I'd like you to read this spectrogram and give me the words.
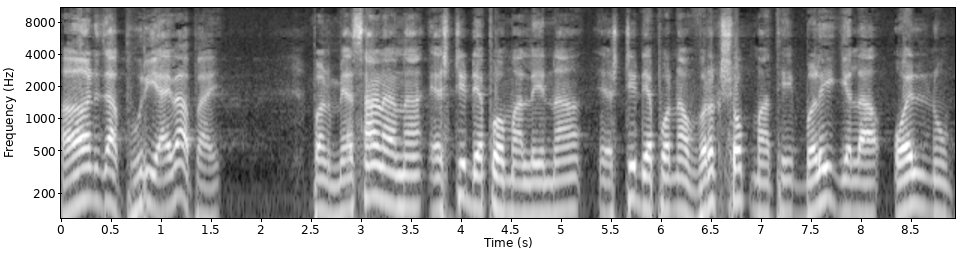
હનજા ભૂરી આવ્યા ભાઈ. પણ મહેસાણાના એસટી ડેપોમાં લઈના એસટી ડેપોના વર્કશોપમાંથી બળી ગયેલા ઓઇલનું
